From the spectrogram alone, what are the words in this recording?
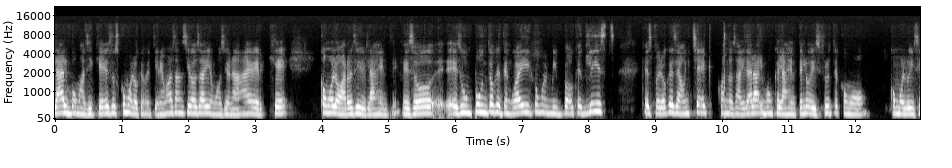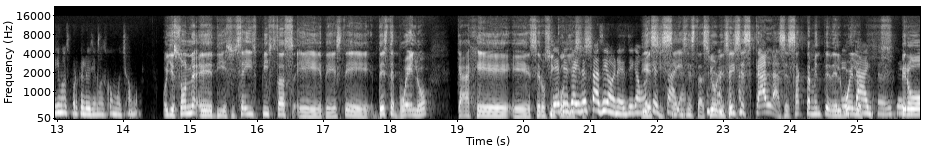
del álbum, así que eso es como lo que me tiene más ansiosa y emocionada de ver qué cómo lo va a recibir la gente. Eso es un punto que tengo ahí como en mi bucket list, que espero que sea un check cuando salga el álbum, que la gente lo disfrute como, como lo hicimos, porque lo hicimos con mucho amor. Oye, son 16 eh, pistas eh, de, este, de este vuelo. KG eh, 05 16 estaciones, digamos 16 estaciones, 6 escalas exactamente del vuelo. Exacto, Pero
